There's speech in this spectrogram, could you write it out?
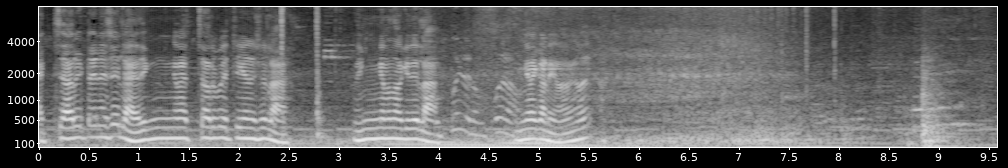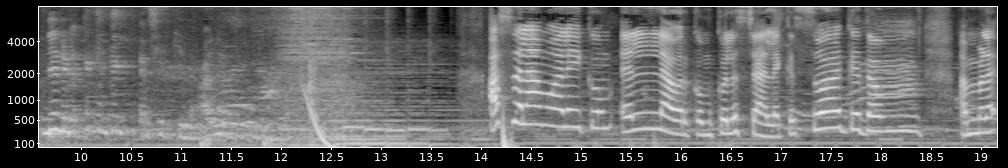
അച്ചാർ ഇട്ടതിന് ശരിയല്ല ഇതിങ്ങനെ അച്ചാർ പറ്റിയതിന് ശരിയല്ല ഇങ്ങനെ നോക്കിയില്ല ഇങ്ങനെ കാണിക്കണം അസ്സലാമു അലൈക്കും എല്ലാവർക്കും കുലസ് സ്വാഗതം. നമ്മളെ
